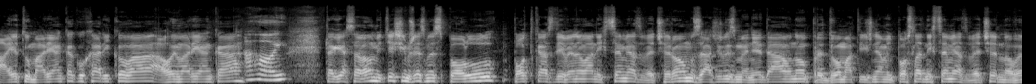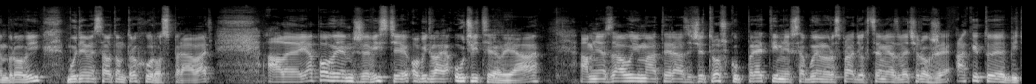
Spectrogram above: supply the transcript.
A je tu Marianka Kuchariková. Ahoj Marianka. Ahoj. Tak ja sa veľmi teším, že sme spolu. Podcast je venovaný Chcem viac večerom. Zažili sme nedávno, pred dvoma týždňami, posledný Chcem viac večer, novembrový. Budeme sa o tom trochu rozprávať. Ale ja poviem, že vy ste obidvaja učitelia a mňa zaujíma teraz, že trošku predtým, než sa budeme rozprávať o Chcem viac večeroch, že aké to je byť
